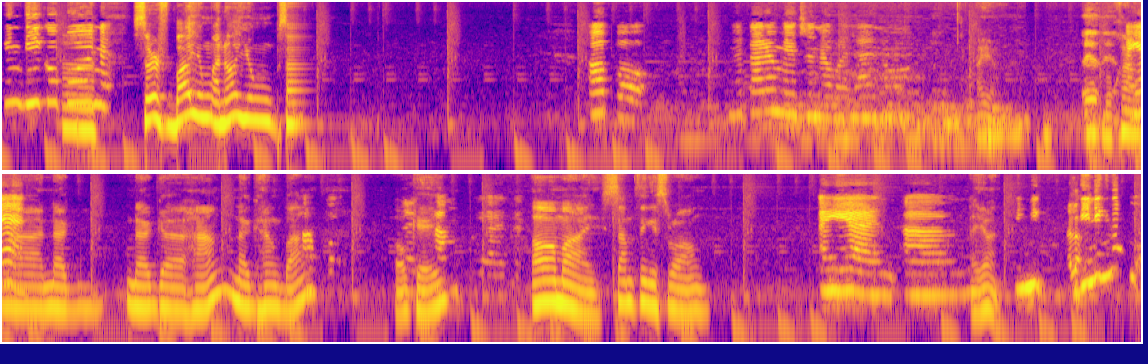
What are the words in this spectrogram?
hindi ko po uh, na... Surf ba yung ano, yung sa... Opo. Na parang medyo nawala, no? Ayun. Ayun. Mukhang Ayan. Uh, nag, nag-hang? Uh, nag-hang ba? Opo. Okay. Nag-hang Oh my, something is wrong. Ayan. Um, Ayun. Dinig, dinig na po.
